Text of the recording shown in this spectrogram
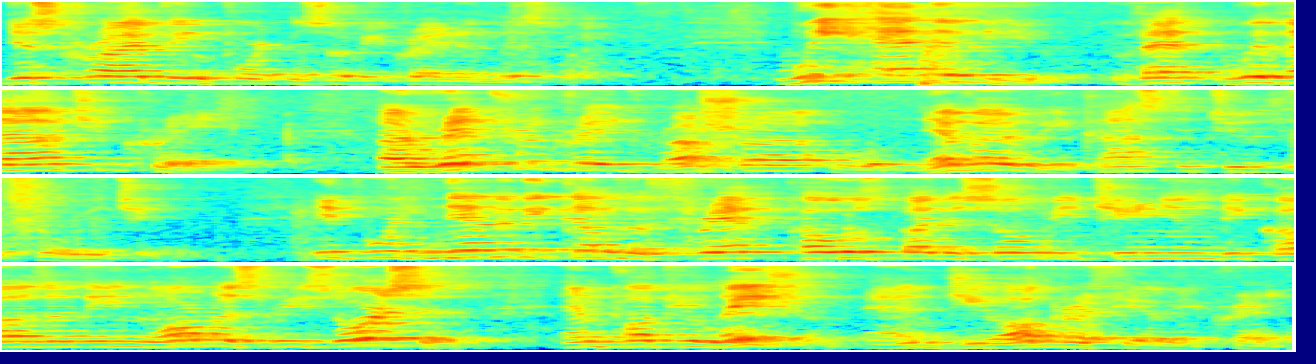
described the importance of Ukraine in this way. We had a view that without Ukraine, a retrograde Russia would never reconstitute the Soviet Union. It would never become the threat posed by the Soviet Union because of the enormous resources and population and geography of Ukraine.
